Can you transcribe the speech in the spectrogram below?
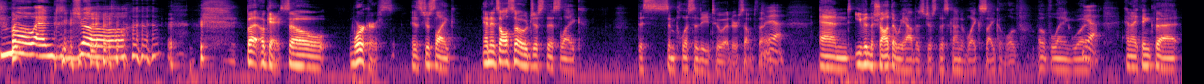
Moe and Joe. But okay, so workers. It's just like, and it's also just this like, this simplicity to it or something. yeah. And even the shot that we have is just this kind of like cycle of of laying wood. Yeah. And I think that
